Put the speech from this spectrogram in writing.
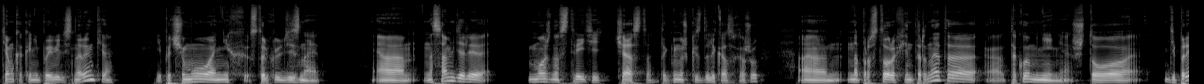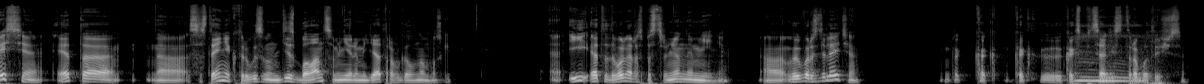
тем, как они появились на рынке, и почему о них столько людей знает. На самом деле можно встретить часто, так немножко издалека захожу, на просторах интернета такое мнение, что депрессия — это состояние, которое вызвано дисбалансом нейромедиаторов в головном мозге. И это довольно распространенное мнение. А вы его разделяете? Как, как, как, как специалист, mm. работающийся?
